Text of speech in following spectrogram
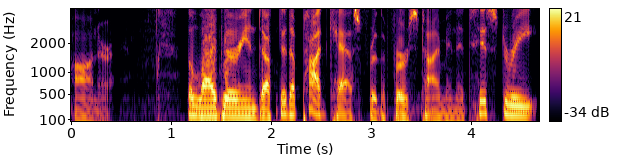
honor. The library inducted a podcast for the first time in its history,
